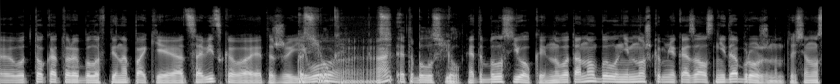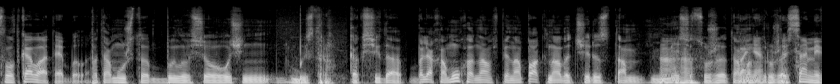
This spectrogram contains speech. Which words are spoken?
э, вот то, которое было в пенопаке от Савицкого, это же да. С его... елкой. а? С- Это было с елкой. Это было с елкой. Но вот оно было немножко, мне казалось, недоброженным. То есть оно сладковатое было. Потому что было все очень быстро. Как всегда, бляха-муха, нам в пенопак надо через там Ага, месяц уже там Понятно. То отгружать. есть сами Я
